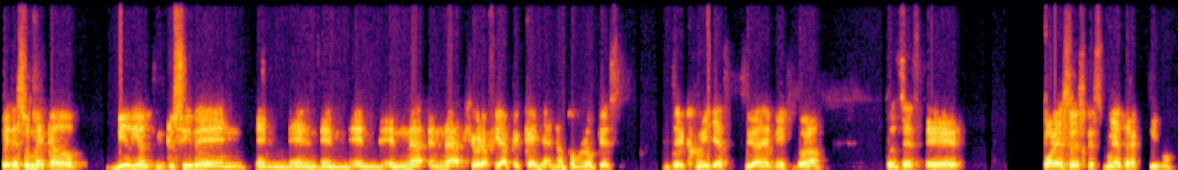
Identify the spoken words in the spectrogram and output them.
pues es un mercado billion, inclusive en, en, en, en, una, en una geografía pequeña, ¿no? Como lo que es, entre comillas, Ciudad de México, ¿no? Entonces, eh, por eso es que es muy atractivo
